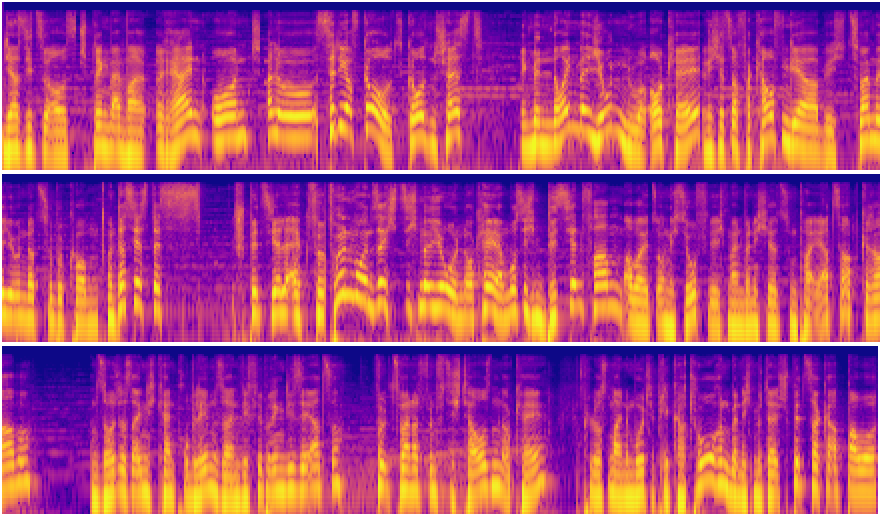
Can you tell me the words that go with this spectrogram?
Ja, sieht so aus. Springen wir einfach rein und... Hallo, City of Gold. Golden Chest. Bringt mir 9 Millionen nur. Okay. Wenn ich jetzt auf Verkaufen gehe, habe ich 2 Millionen dazu bekommen. Und das hier ist das spezielle Eck für 65 Millionen. Okay, dann muss ich ein bisschen farmen, aber jetzt auch nicht so viel. Ich meine, wenn ich jetzt ein paar Erze abgrabe, dann sollte das eigentlich kein Problem sein. Wie viel bringen diese Erze? 250.000, okay plus meine Multiplikatoren, wenn ich mit der Spitzhacke abbaue,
